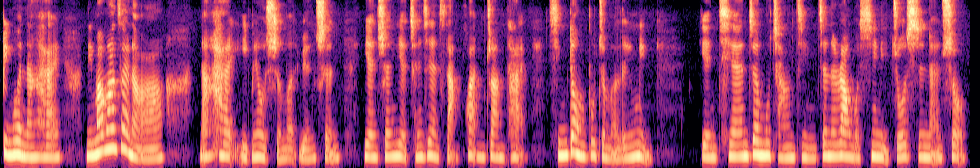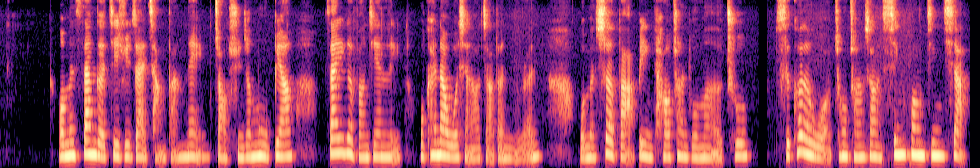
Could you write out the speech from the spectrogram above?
并问男孩：“你妈妈在哪儿？”男孩已没有什么元神，眼神也呈现散涣状态，行动不怎么灵敏。眼前这幕场景真的让我心里着实难受。我们三个继续在厂房内找寻着目标。在一个房间里，我看到我想要找的女人。我们设法并逃窜夺门而出。此刻的我从床上心慌惊吓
